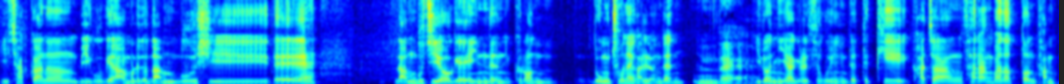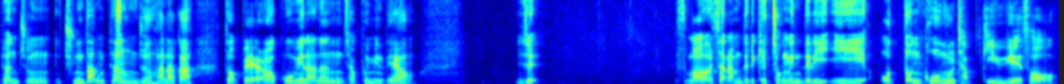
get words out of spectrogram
이 작가는 미국의 아무래도 남부 시대의 남부 지역에 있는 그런 농촌에 관련된 네. 이런 이야기를 쓰고 있는데 특히 가장 사랑받았던 단편 중 중단편 중 하나가 더 베어 곰이라는 작품인데요. 이제 마을 사람들이 개척민들이 이 어떤 곰을 잡기 위해서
